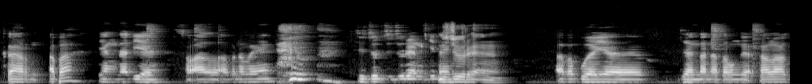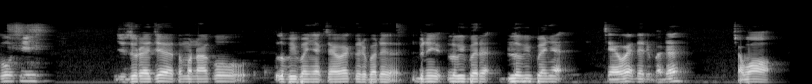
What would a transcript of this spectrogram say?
kar apa yang tadi ya soal apa namanya jujur jujuran kita Jujur, ya. apa buaya jantan atau enggak kalau aku sih jujur aja teman aku lebih banyak cewek daripada lebih lebih bara- lebih banyak cewek daripada cowok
